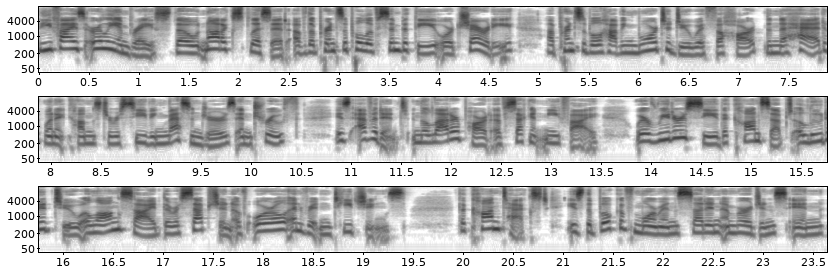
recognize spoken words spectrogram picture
Nephi's early embrace, though not explicit, of the principle of sympathy or charity, a principle having more to do with the heart than the head when it comes to receiving messengers and truth, is evident in the latter part of 2 Nephi, where readers see the concept alluded to alongside the reception of oral and written teachings. The context is the Book of Mormon's sudden emergence in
